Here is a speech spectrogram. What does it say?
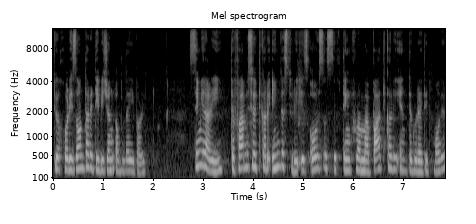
to a horizontal division of labor. Similarly, the pharmaceutical industry is also shifting from a vertically integrated model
